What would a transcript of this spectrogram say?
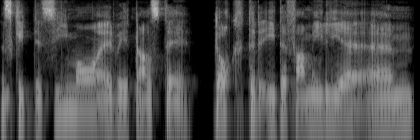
Es gibt den Simon, er wird als der Doktor in der Familie ähm,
